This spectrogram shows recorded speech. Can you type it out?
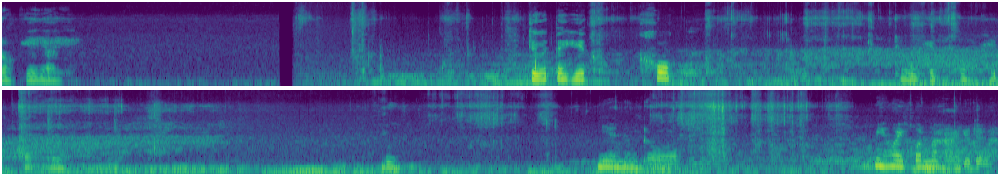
ดอกใหญ่ๆเจอแต่เฮ็ดโคกเจอเฮ็ดโคกเฮ็ดโคกเบิ่งเบิ่งเนี่ยหนึ่งดอก มีห้อยคนมาหาอยู่เด้วยล่ะ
